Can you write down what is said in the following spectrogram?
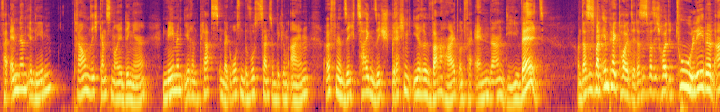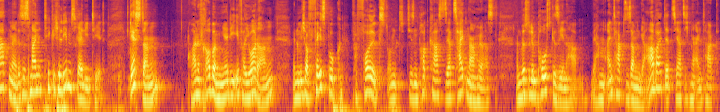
verändern ihr Leben, trauen sich ganz neue Dinge, nehmen ihren Platz in der großen Bewusstseinsentwicklung ein, öffnen sich, zeigen sich, sprechen ihre Wahrheit und verändern die Welt. Und das ist mein Impact heute. Das ist, was ich heute tue, lebe und atme. Das ist meine tägliche Lebensrealität. Gestern war eine Frau bei mir, die Eva Jordan. Wenn du mich auf Facebook verfolgst und diesen Podcast sehr zeitnah hörst, dann wirst du den Post gesehen haben. Wir haben einen Tag zusammen gearbeitet. Sie hat sich mir einen Tag,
